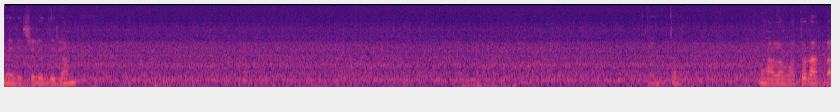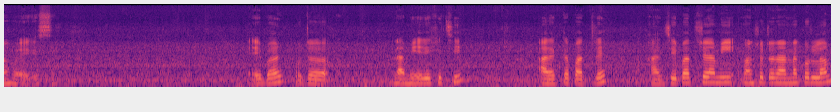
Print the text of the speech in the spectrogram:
নেড়ে চেড়ে দিলাম তো ভালো মতো রান্না হয়ে গেছে। এবার ওটা নামিয়ে রেখেছি। আর একটা পাত্রে। আর যে পাত্রে আমি মাংসটা রান্না করলাম,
